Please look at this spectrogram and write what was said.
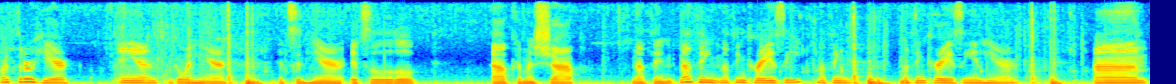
or through here. And go in here. It's in here. It's a little alchemist shop. Nothing, nothing, nothing crazy. Nothing, nothing crazy in here. Um,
